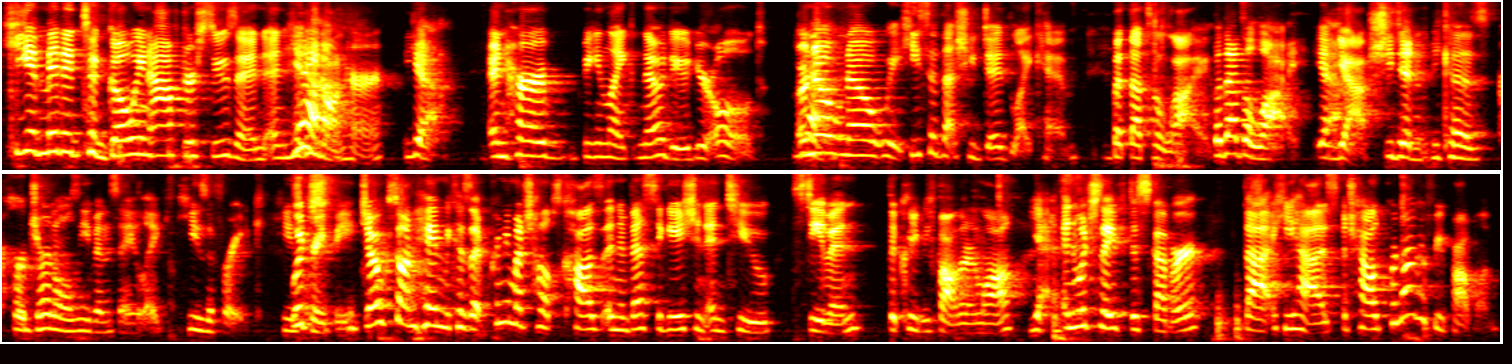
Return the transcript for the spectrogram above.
He admitted to going after Susan and hitting Yeah. on her. yeah, And her being like, no, dude, you're old. Or no, no, wait, he said that she did like him, but that's a lie. but that's a lie. Yeah, Yeah. she didn't because her journals even say like he's a freak, he's Which creepy. Joke's on him because it pretty much helps cause an investigation into Steven, the creepy father in law, Yes, in which they discover that he has a child pornography problem.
